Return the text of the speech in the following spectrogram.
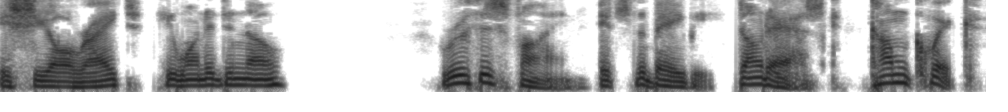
is she all right? He wanted to know. Ruth is fine. It's the baby. Don't ask. Come quick.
